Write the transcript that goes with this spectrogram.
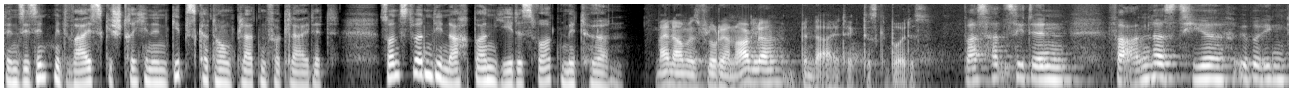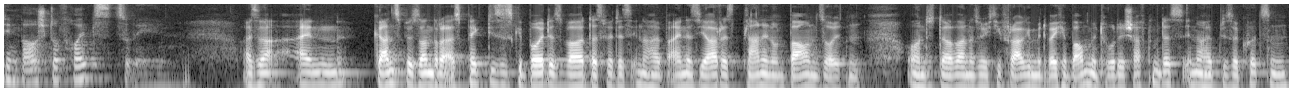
denn sie sind mit weiß gestrichenen Gipskartonplatten verkleidet. Sonst würden die Nachbarn jedes Wort mithören. Mein Name ist Florian Nagler, bin der Architekt des Gebäudes. Was hat Sie denn veranlasst, hier überwiegend den Baustoff Holz zu wählen? Also ein ganz besonderer Aspekt dieses Gebäudes war, dass wir das innerhalb eines Jahres planen und bauen sollten. Und da war natürlich die Frage, mit welcher Baumethode schafft man das innerhalb dieser kurzen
